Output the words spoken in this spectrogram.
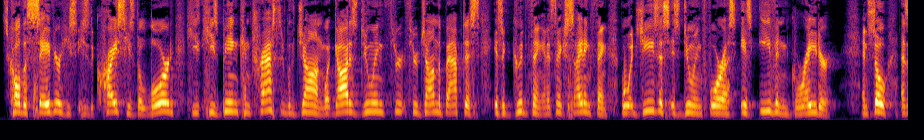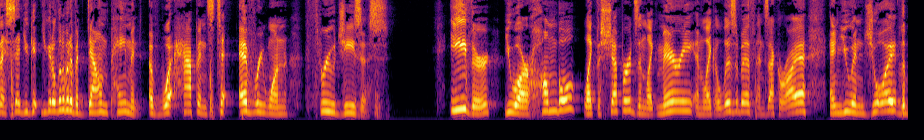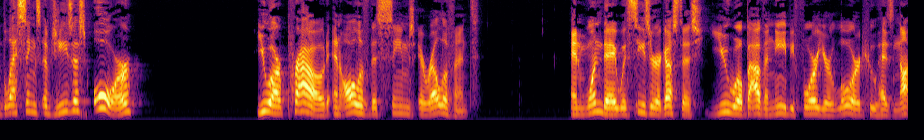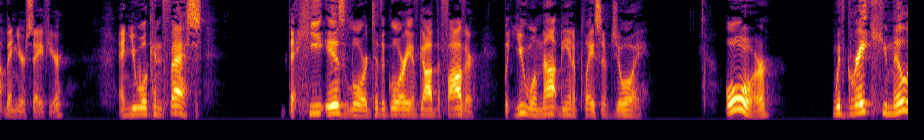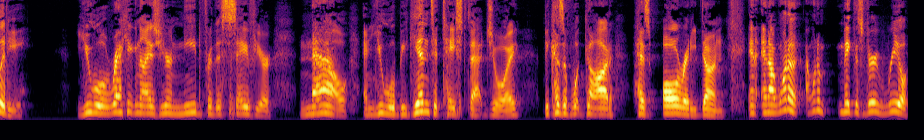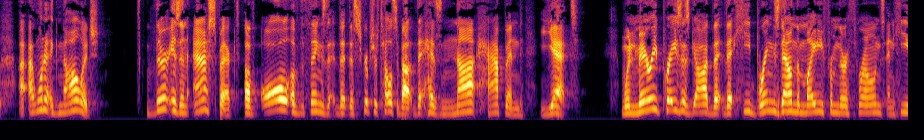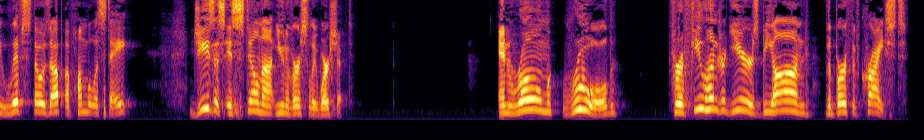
is called the Savior. He's, he's the Christ. He's the Lord. He, he's being contrasted with John. What God is doing through, through John the Baptist is a good thing and it's an exciting thing. But what Jesus is doing for us is even greater. And so, as I said, you get, you get a little bit of a down payment of what happens to everyone through Jesus. Either you are humble, like the shepherds and like Mary and like Elizabeth and Zechariah, and you enjoy the blessings of Jesus, or you are proud and all of this seems irrelevant. And one day with Caesar Augustus, you will bow the knee before your Lord who has not been your Savior, and you will confess that He is Lord to the glory of God the Father but you will not be in a place of joy. Or, with great humility, you will recognize your need for this Savior now, and you will begin to taste that joy because of what God has already done. And, and I want to I want to make this very real. I, I want to acknowledge there is an aspect of all of the things that, that the scriptures tell us about that has not happened yet. When Mary praises God that, that he brings down the mighty from their thrones and he lifts those up of humble estate, Jesus is still not universally worshiped. And Rome ruled for a few hundred years beyond the birth of Christ.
